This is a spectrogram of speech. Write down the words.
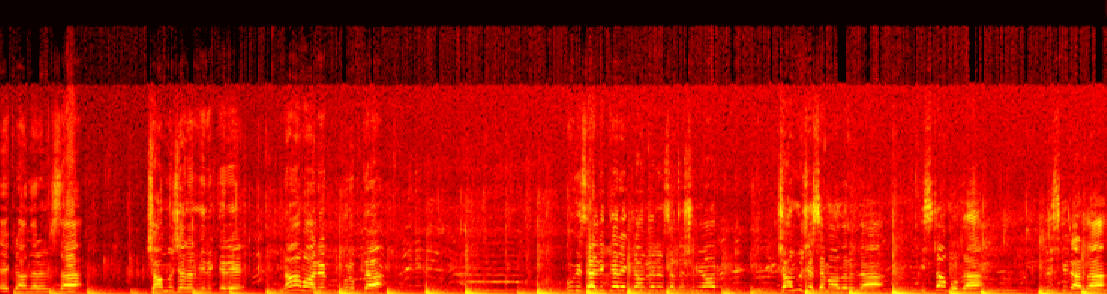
ekranlarınızda. Çamlıca'nın minikleri namalum grupta bu güzellikler ekranlarınıza taşınıyor. Çamlıca semalarında, İstanbul'da, Üsküdar'da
